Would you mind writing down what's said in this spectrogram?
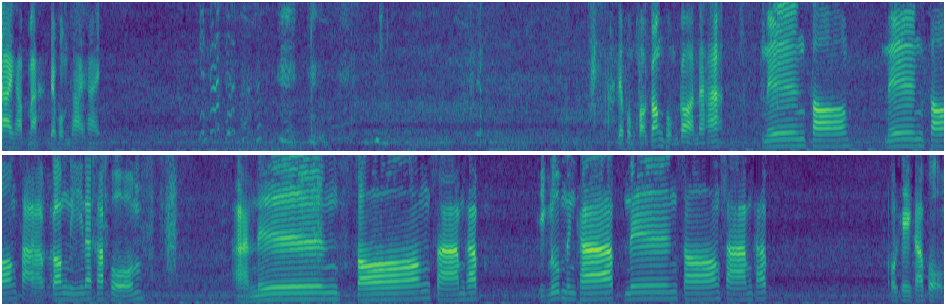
ได้ครับมา เดี๋ยวผมถ่ายให้ อะเดี๋ยวผมขอกล้องผมก่อนนะฮะหนึ่งสองหนึ่งสองสามครับกล้องนี้นะครับผม อ่าหนึ่งสองสามครับ อีกรูปหนึ่งครับหนึ่งสองสามครับ โอเคครับผม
